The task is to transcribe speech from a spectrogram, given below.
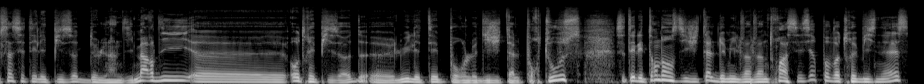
ça, c'était l'épisode de lundi. Mardi, euh, autre épisode. Euh, lui, il était pour le digital pour tous. C'était les tendances digitales 2023 à saisir pour votre business.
